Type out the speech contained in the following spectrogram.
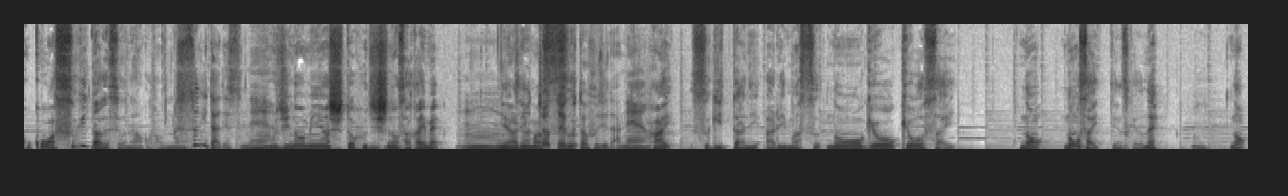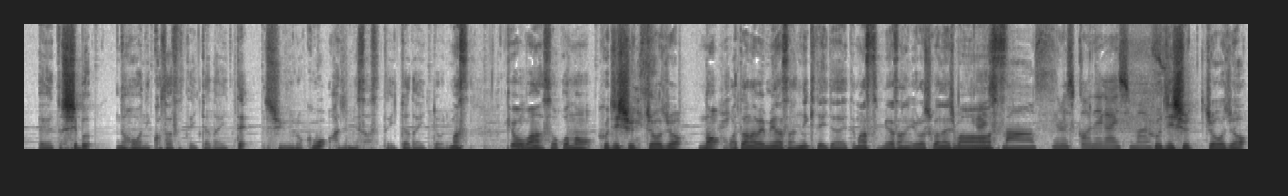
ここは杉田ですよねあこさんね。杉田ですね。富士宮市と富士市の境目うんにあります。ちょちょっと行くと富士だね。はい。杉田にあります。農業共済の農祭っていうんですけどね。うん。の、えー、と支部の方に来させていただいて収録を始めさせていただいております。今日はそこの富士出張所のはい。渡辺美和さんに来ていただいてます。皆さんよろしくお願いしお願いますします。よろしくお願いします。富士出張所。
